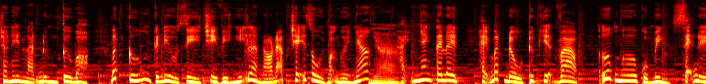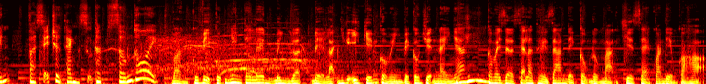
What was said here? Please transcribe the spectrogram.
Cho nên là đừng từ bỏ bất cứ một cái điều gì chỉ vì nghĩ là nó đã trễ rồi mọi người nhé. Nha. Hãy nhanh tay lên, hãy bắt đầu thực hiện vào. Ước mơ của mình sẽ đến và sẽ trở thành sự thật sớm thôi. Vâng, quý vị cũng nhanh tay lên bình luận để lại những cái ý kiến của mình về câu chuyện này nhé. Ừ. Còn bây giờ sẽ là thời gian để cộng đồng mạng chia sẻ quan điểm của họ.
